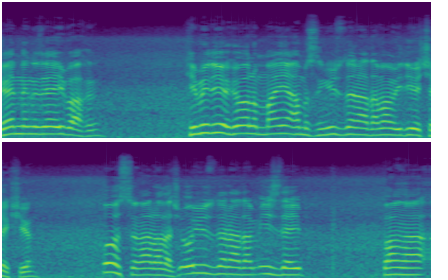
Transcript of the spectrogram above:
Kendinize iyi bakın. Kimi diyor ki oğlum manyak mısın? Yüzden adama video çekiyorsun. Olsun arkadaş. O yüzden adam izleyip bana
